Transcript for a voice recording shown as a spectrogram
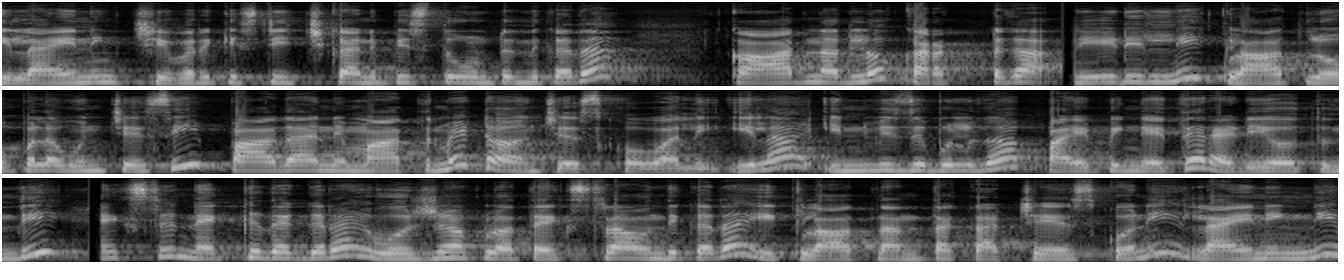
ఈ లైనింగ్ చివరికి స్టిచ్ కనిపిస్తూ ఉంటుంది కదా. కార్నర్లో కరెక్ట్గా నీడిల్ని క్లాత్ లోపల ఉంచేసి పాదాన్ని మాత్రమే టర్న్ చేసుకోవాలి. ఇలా ఇన్విజిబుల్గా పైపింగ్ అయితే రెడీ అవుతుంది. నెక్స్ట్ నెక్ దగ్గర ఒరిజినల్ క్లాత్ ఎక్స్ట్రా ఉంది కదా ఈ క్లాత్ అంతా కట్ చేసుకొని లైనింగ్ని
